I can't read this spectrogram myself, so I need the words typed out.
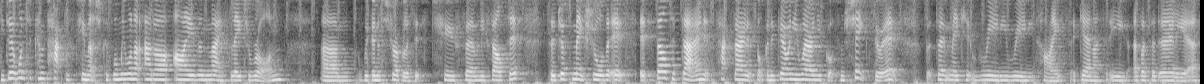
You don't want to compact this too much because when we want to add our eyes and mouth later on, um, we're going to struggle if it's too firmly felted. So just make sure that it's it's felted down, it's tacked down, it's not going to go anywhere and you've got some shape to it, but don't make it really, really tight. Again, I you, as I said earlier,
